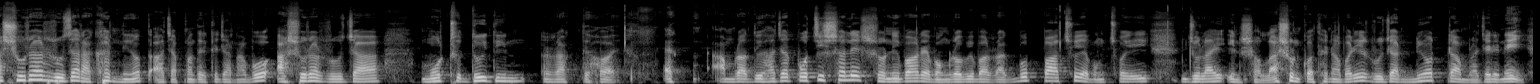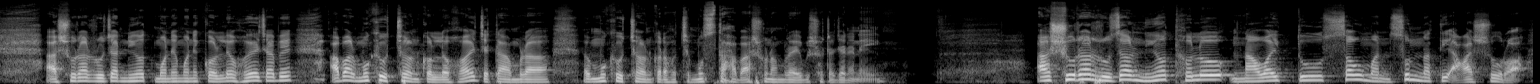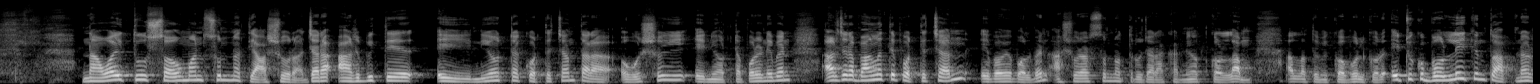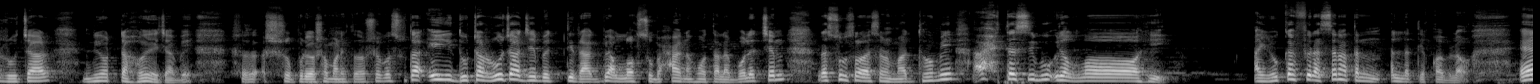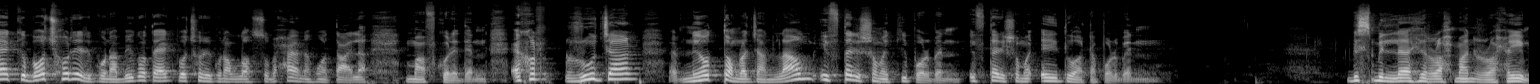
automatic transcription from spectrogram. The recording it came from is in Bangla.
আশুরার রোজা রাখার নিয়ত আজ আপনাদেরকে জানাব। আশুরার রোজা মোট দুই দিন রাখতে হয়। এক, আমরা দুই হাজার পঁচিশ সালে শনিবার এবং রবিবার রাখব, পাঁচই এবং ছয়ই জুলাই ইনশাল্লাহ। আসুন কথা না বাড়িয়ে রোজার নিয়তটা আমরা জেনে নেই। আশুরার রোজার নিয়ত মনে মনে করলেও হয়ে যাবে, আবার মুখে উচ্চারণ করলেও হয়, যেটা আমরা, মুখে উচ্চারণ করা হচ্ছে মুস্তাহাব। আসুন আমরা এই বিষয়টা জেনে নেই। আশুরার রোজার নিয়ত হল নাওয়াইতু সৌমান সুন্নতি আশুরা। নাওয়াইতু সৌমান সুন্নতি আশুরা যারা আরবিতে এই নিয়তটা করতে চান, তারা অবশ্যই এই নিয়তটা পড়ে নেবেন। আর যারা বাংলাতে পড়তে চান, এভাবে বলবেন আশুরার সুন্নত রোজা রাখার নিয়ত করলাম। আল্লাহ তুমি কবুল করো। এইটুকু বললেই কিন্তু আপনার রোজার নিয়তটা হয়ে যাবে। সুপ্রিয় সম্মানিত দর্শক শ্রোতা, এই দুটা রোজা যে ব্যক্তি রাখবে, আল্লাহ সুবাহানহ তালা বলেছেন, রাসুল সাল্লাহ মাধ্যমে, আহতাসিবু ইলাল্লাহি। আইয়ুকাফির আসানাতান আল্লাতি কাবলাও এক বছরের গুণা বিগত এক বছরের গুণা আল্লাহ সুবহানাহু ওয়া তাআলা মাফ করে দেন। এখন রোজার নিয়ত আমরা জানলাম, ইফতারির সময় কি পড়বেন? ইফতারির সময় এই দোয়াটা পড়বেন। বিসমিল্লাহির রহমান রহিম।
